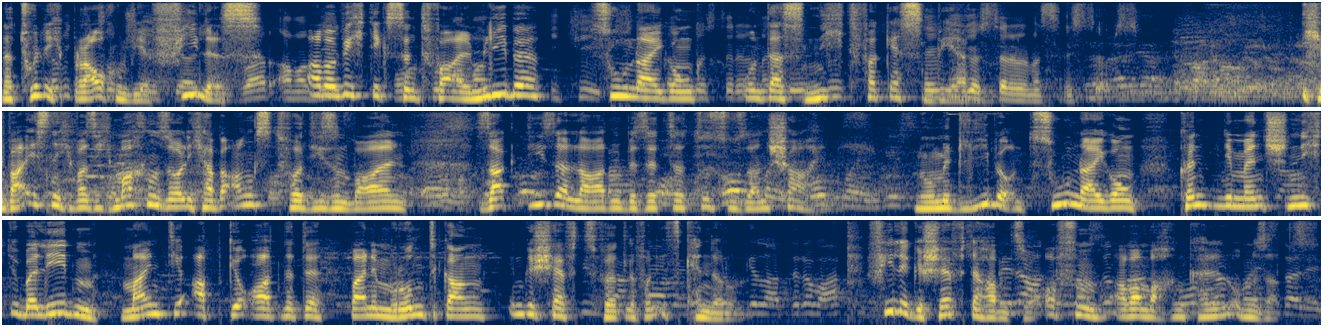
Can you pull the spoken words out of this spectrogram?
Natürlich brauchen wir vieles, aber wichtig sind vor allem Liebe, Zuneigung und das Nicht-Vergessen-Werden. Ich weiß nicht, was ich machen soll, ich habe Angst vor diesen Wahlen, sagt dieser Ladenbesitzer zu Susan Schein. Nur mit Liebe und Zuneigung könnten die Menschen nicht überleben, meint die Abgeordnete bei einem Rundgang im Geschäftsviertel von Iskenderun. Viele Geschäfte haben zwar offen, aber machen keinen Umsatz.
